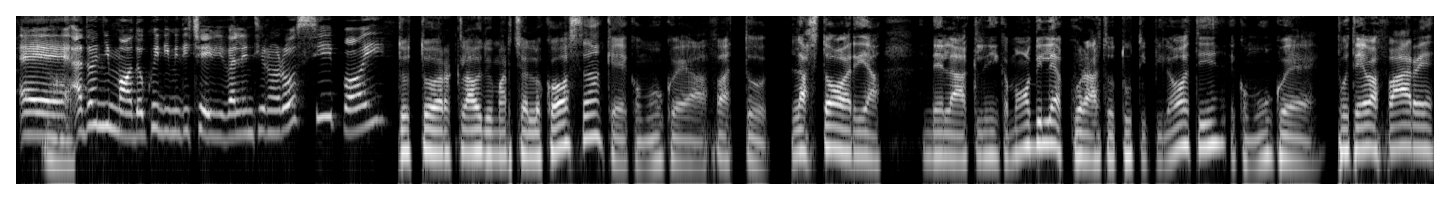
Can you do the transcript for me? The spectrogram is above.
Eh, no. Ad ogni modo, quindi mi dicevi Valentino Rossi, poi... Dottor Claudio Marcello Costa, che comunque ha fatto la storia della clinica mobile, ha curato tutti i piloti e comunque poteva fare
